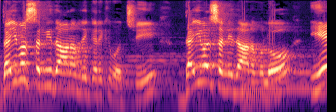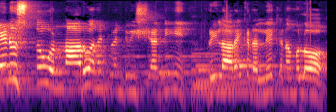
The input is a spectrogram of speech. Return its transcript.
దైవ సన్నిధానం దగ్గరికి వచ్చి దైవ సన్నిధానములో ఏడుస్తూ ఉన్నారు అనేటువంటి విషయాన్ని ప్రియులారా ఇక్కడ లేఖనములో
